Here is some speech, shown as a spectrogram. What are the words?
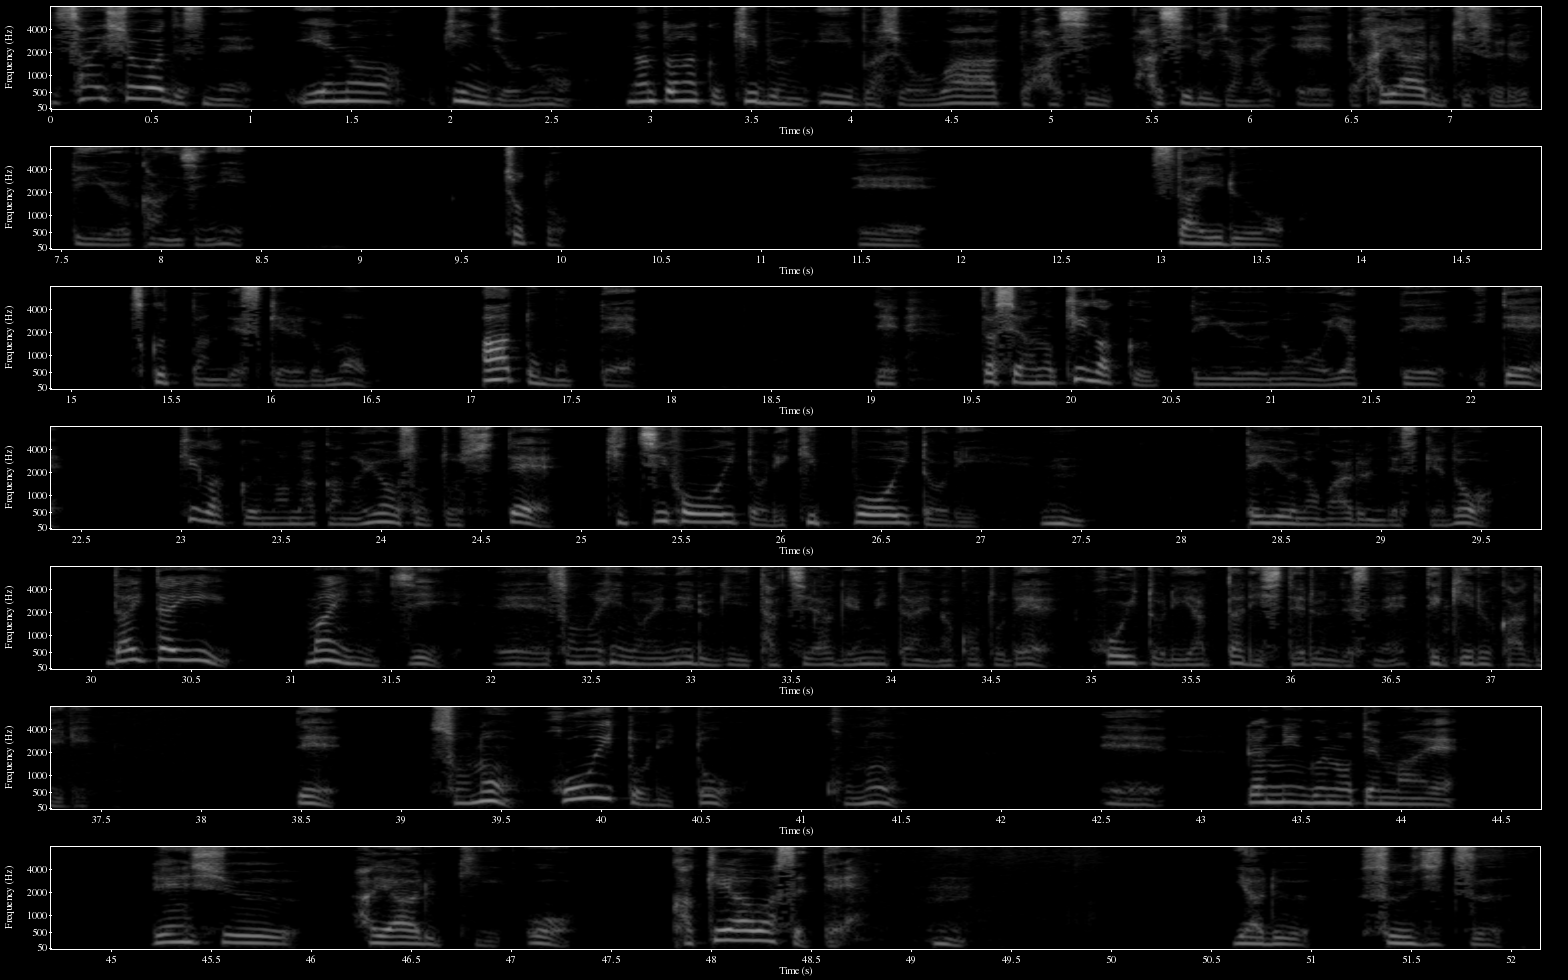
最初はですね、家の近所のなんとなく気分いい場所をわーっと走走るじゃない、えっ、ー、と、早歩きするっていう感じに、ちょっと、えー、スタイルを作ったんですけれども、ああと思って、で、私あの気学っていうのをやっていて、気学の中の要素として、吉方糸り、吉方糸り、うん、っていうのがあるんですけど、だいたい毎日、えー、その日のエネルギー立ち上げみたいなことで、方糸りやったりしてるんですね。できる限り。で、その方糸りと、このえー、ランニングの手前、練習早歩きを掛け合わせて、うん、やる数日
